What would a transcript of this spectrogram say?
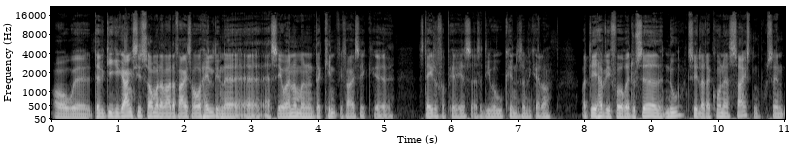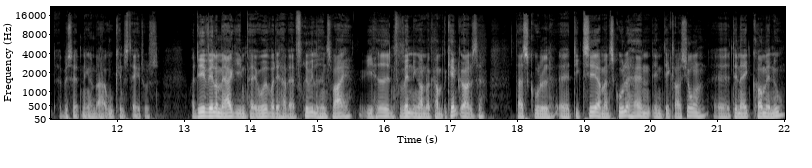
Og øh, da vi gik i gang sidste sommer, der var der faktisk over halvdelen af, af, af CHR-nummerne, der kendte vi faktisk ikke øh, status for PRS, altså de var ukendte, som vi kalder Og det har vi fået reduceret nu til, at der kun er 16 procent af besætningerne, der har ukendt status. Og det er vel at mærke i en periode, hvor det har været frivillighedens vej. Vi havde en forventning om, at der kom bekendtgørelse, der skulle øh, diktere, at man skulle have en, en deklaration. Øh, den er ikke kommet endnu.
